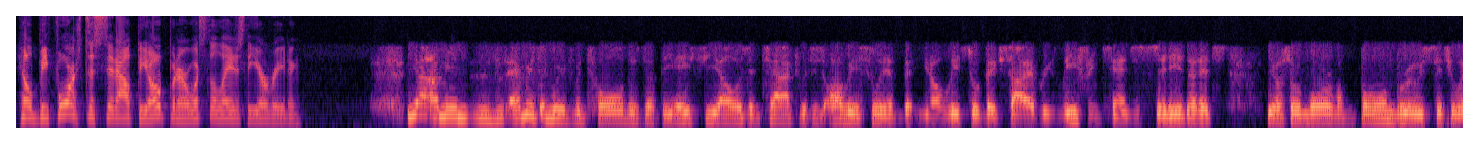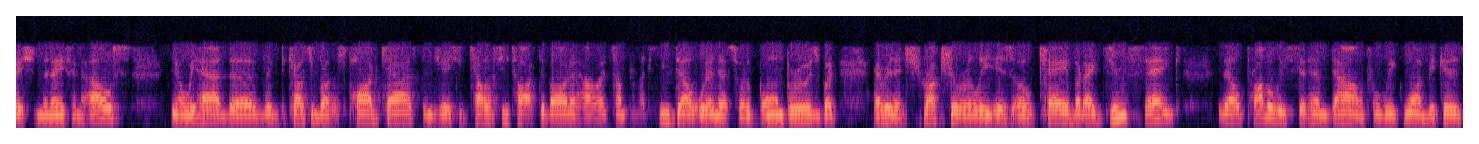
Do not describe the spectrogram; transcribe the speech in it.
he'll be forced to sit out the opener. What's the latest that you're reading? Yeah, I mean, everything we've been told is that the ACL is intact, which is obviously a bit, you know, leads to a big sigh of relief in Kansas City. That it's, you know, sort of more of a bone bruise situation than anything else. You know, we had the the Kelce Brothers podcast, and Jason Kelce talked about it, how it's something that he dealt with, that sort of bone bruise, but everything structurally is okay. But I do think they'll probably sit him down for Week One because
